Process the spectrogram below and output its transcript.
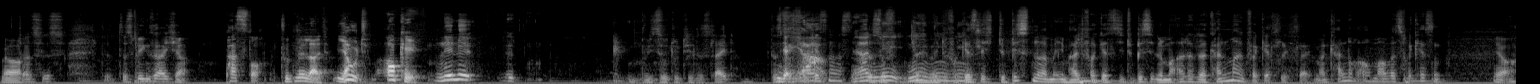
Ja. das ist, deswegen sage ich ja, passt doch. Tut mir leid. Ja. Gut. Okay. Nee, nee. Wieso tut dir das leid? Dass Ja, du ja. vergessen hast? Ja, Dass nee, du, nee, wenn nee, vergesslich, du bist nur eben halt vergesslich, du bist in einem Alter, da kann man vergesslich sein. Man kann doch auch mal was vergessen. Ja.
